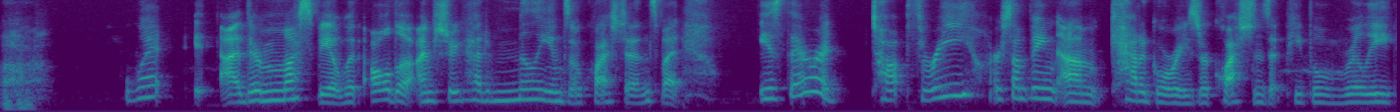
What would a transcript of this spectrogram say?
Uh-huh. What uh, there must be with all the I'm sure you've had millions of questions, but is there a top three or something um, categories or questions that people really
